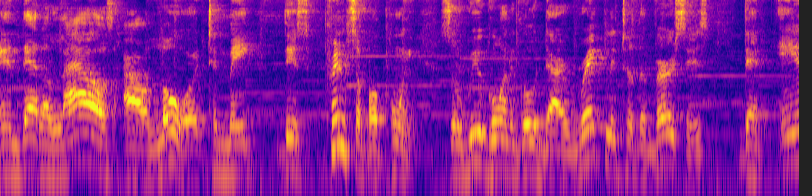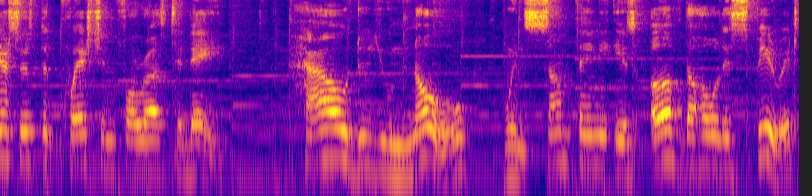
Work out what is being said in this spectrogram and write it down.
And that allows our Lord to make this principal point. So we're going to go directly to the verses that answers the question for us today. How do you know when something is of the Holy Spirit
